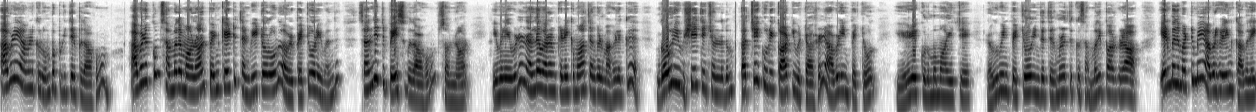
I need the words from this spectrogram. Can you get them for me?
அவளை அவனுக்கு ரொம்ப பிடித்திருப்பதாகவும் அவளுக்கும் சம்மதமானால் பெண் கேட்டு தன் வீட்டோரோடு அவள் பெற்றோரை வந்து சந்தித்து பேசுவதாகவும் சொன்னான். இவனை விட நல்ல வரன் கிடைக்குமா தங்கள் மகளுக்கு? கௌரி விஷயத்தை சொன்னதும் பச்சை கொடி காட்டி விட்டார்கள் அவளின் பெற்றோர். ஏழை குடும்பமாயிற்றே ரகுவின் பெற்றோர் இந்த திருமணத்துக்கு சம்மதிப்பார்களா? என்பது மட்டுமே அவர்களின் கவலை.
